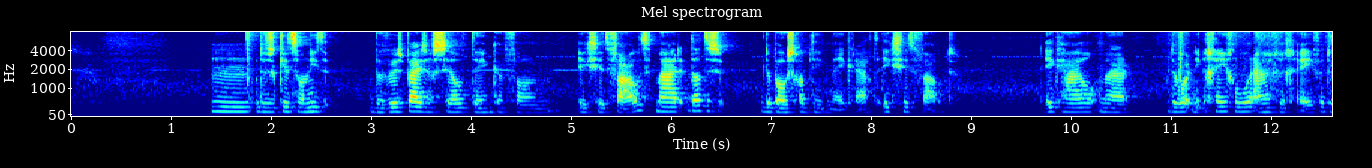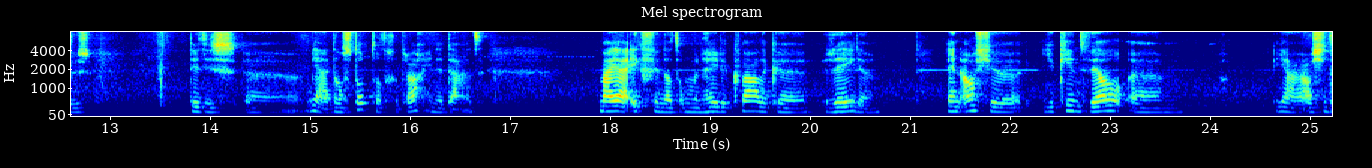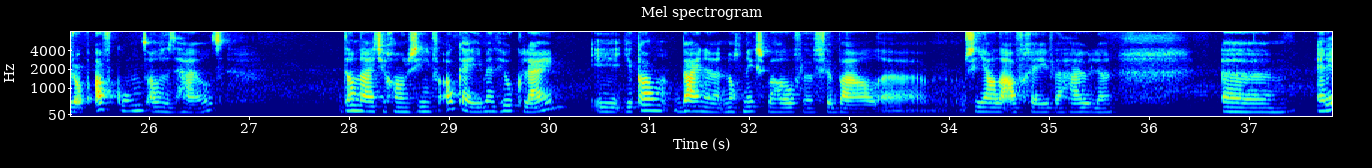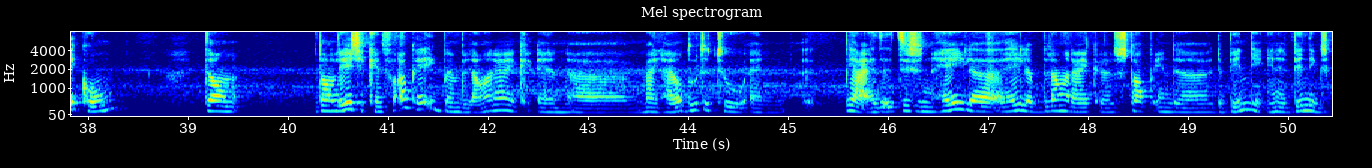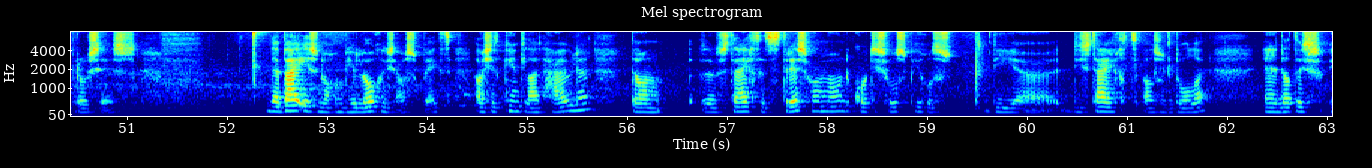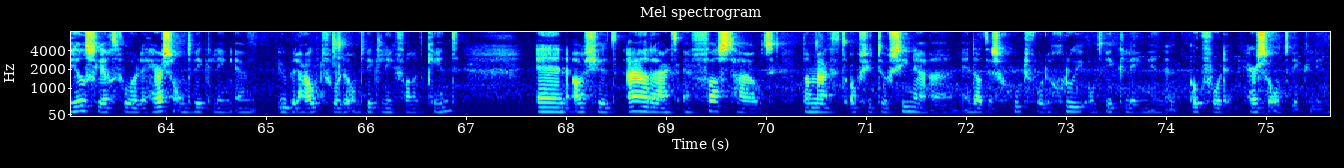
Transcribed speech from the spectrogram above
Mm, dus het kind zal niet bewust bij zichzelf denken van ik zit fout. Maar dat is de boodschap die het meekrijgt. Ik zit fout. Ik huil, maar er wordt geen gehoor aangegeven. Dus dit is, uh, ja, dan stopt dat gedrag inderdaad. Maar ja, ik vind dat om een hele kwalijke reden. En als je je kind wel, um, ja, als je erop afkomt als het huilt, dan laat je gewoon zien van oké, je bent heel klein. Je, kan bijna nog niks behalve verbaal uh, signalen afgeven, huilen. Uh, en ik kom, dan, dan leert je kind van oké, ik ben belangrijk en uh, mijn huil doet het toe. En eh, ja, het, het, is een hele, hele belangrijke stap in, de, de binding, in het bindingsproces. Daarbij is er nog een biologisch aspect. Als je het kind laat huilen, dan eh, stijgt het stresshormoon, de cortisolspiegel, die, uh, die stijgt als een dolle. En dat is heel slecht voor de hersenontwikkeling en überhaupt voor de ontwikkeling van het kind. En als je het aanraakt en vasthoudt, dan maakt het oxytocine aan. En dat is goed voor de groeiontwikkeling en, ook voor de hersenontwikkeling.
